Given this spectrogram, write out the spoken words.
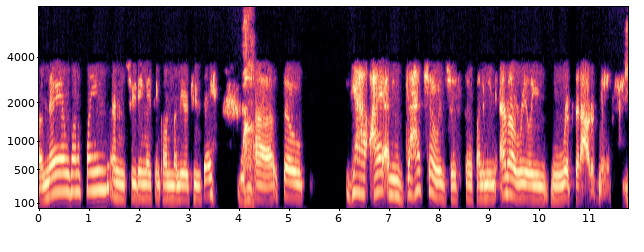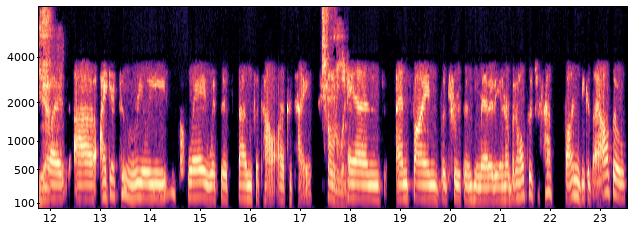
Sunday I was on a plane and shooting, I think on Monday or Tuesday. Wow. Uh, so yeah, I, I mean, that show is just so fun. I mean, Emma really rips it out of me. Yeah. But, uh, I get to really play with this femme fatale archetype. Totally. And, and find the truth and humanity in her, but also just have fun because I also,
